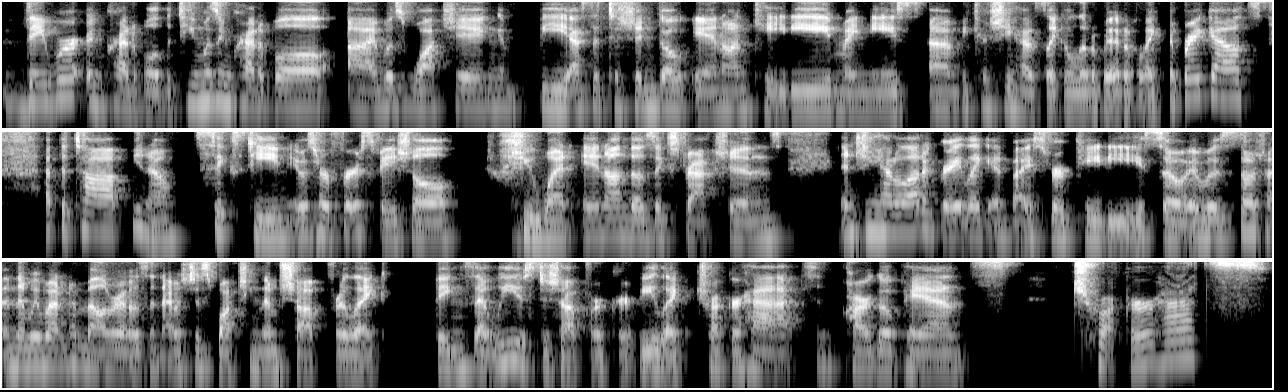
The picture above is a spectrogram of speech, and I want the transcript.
they were incredible. The team was incredible. I was watching the esthetician go in on Katie, my niece, um, because she has like a little bit of like the breakouts at the top, you know, 16. It was her first facial. She went in on those extractions and she had a lot of great like advice for Katie. So it was so, and then we went to Melrose and I was just watching them shop for like things that we used to shop for Kirby, like trucker hats and cargo pants, Trucker hats?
